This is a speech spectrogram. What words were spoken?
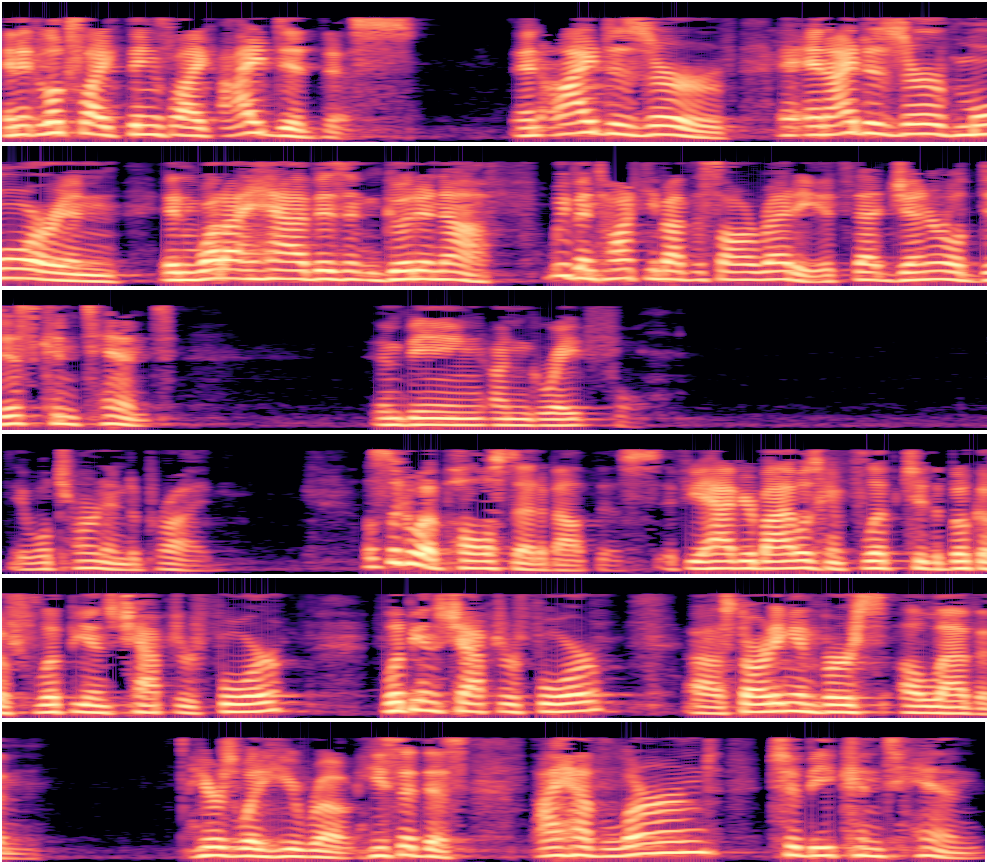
And it looks like things like, I did this and I deserve, and I deserve more, and, and what I have isn't good enough. We've been talking about this already. It's that general discontent and being ungrateful. It will turn into pride. Let's look at what Paul said about this. If you have your Bibles, you can flip to the book of Philippians, chapter 4. Philippians, chapter 4, uh, starting in verse 11. Here's what he wrote. He said this I have learned to be content,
